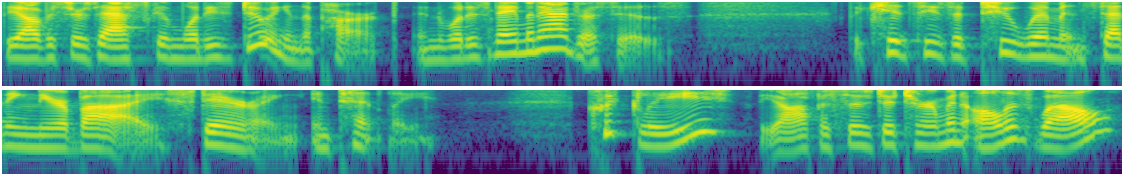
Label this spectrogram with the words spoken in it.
The officers ask him what he's doing in the park and what his name and address is. The kid sees the two women standing nearby, staring intently. Quickly, the officers determine all is well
